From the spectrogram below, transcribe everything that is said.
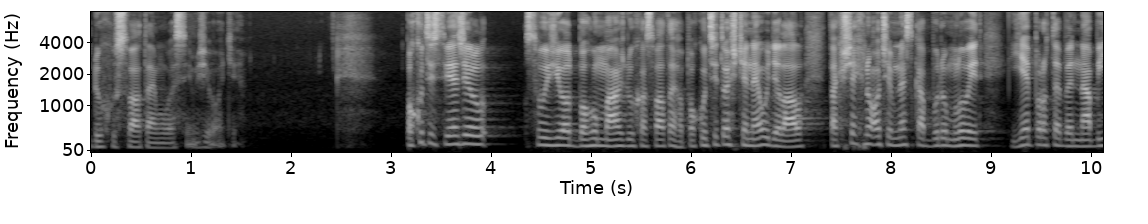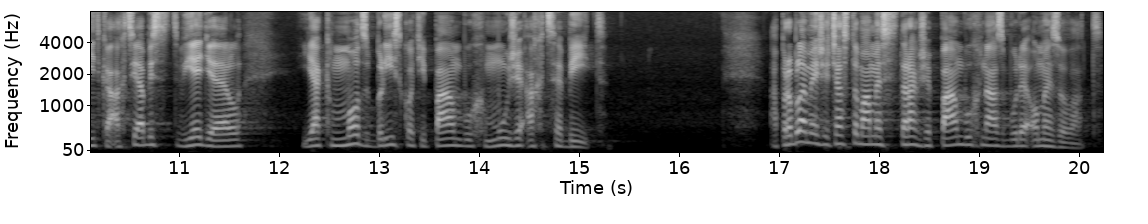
Duchu Svatému ve svém životě. Pokud si svěřil svůj život Bohu, máš Ducha Svatého. Pokud si to ještě neudělal, tak všechno, o čem dneska budu mluvit, je pro tebe nabídka. A chci, abys věděl, jak moc blízko ti Pán Bůh může a chce být. A problém je, že často máme strach, že Pán Bůh nás bude omezovat.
